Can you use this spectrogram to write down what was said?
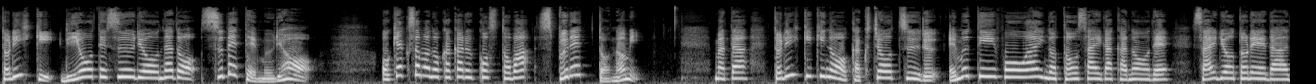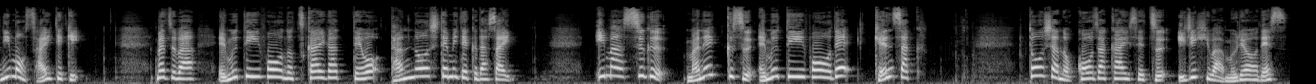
取引、利用手数料などすべて無料。お客様のかかるコストはスプレッドのみ。また、取引機能拡張ツール MT4i の搭載が可能で、裁量トレーダーにも最適。まずは MT4 の使い勝手を堪能してみてください。今すぐマネックス MT4 で検索。当社の口座開設、維持費は無料です。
